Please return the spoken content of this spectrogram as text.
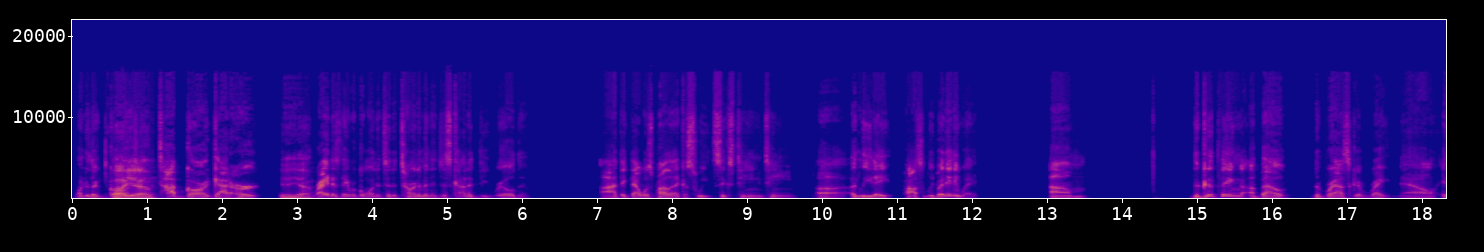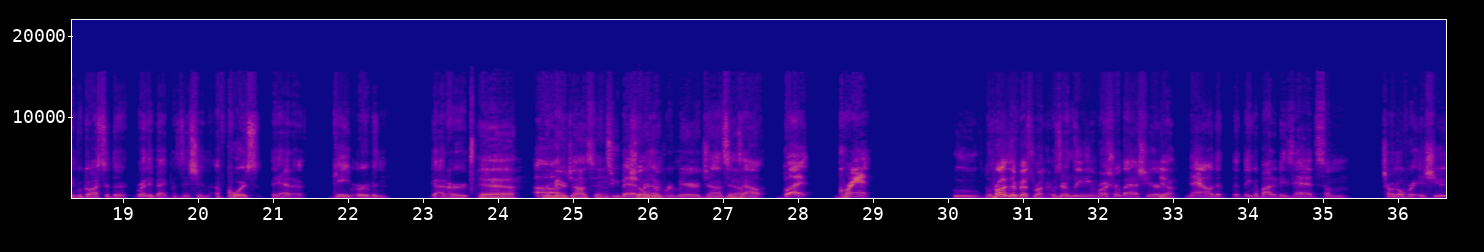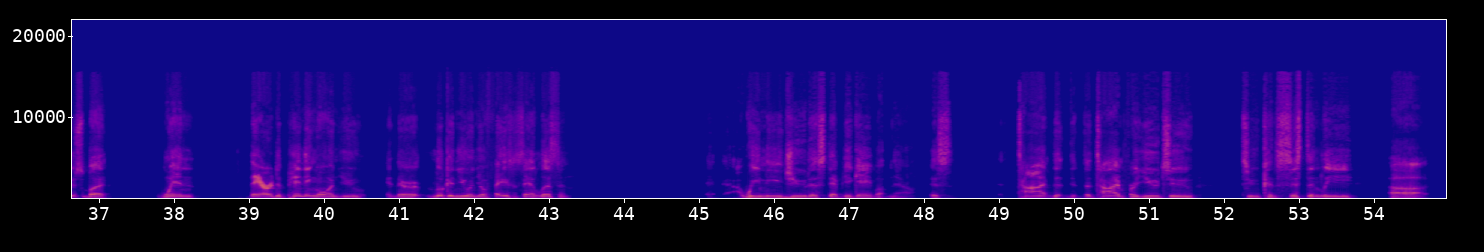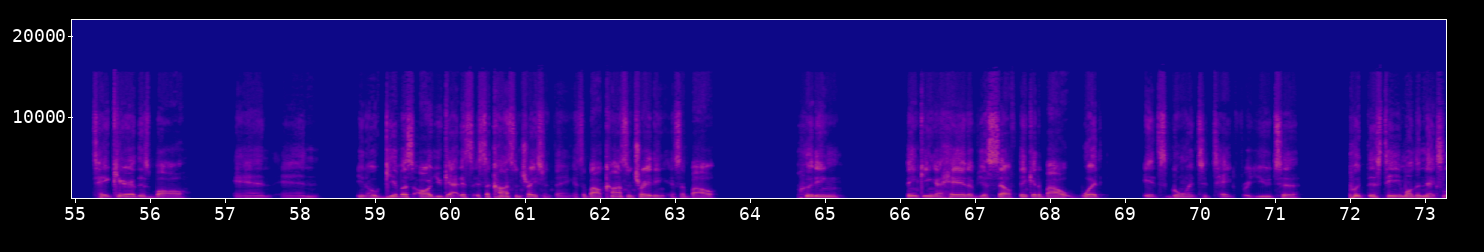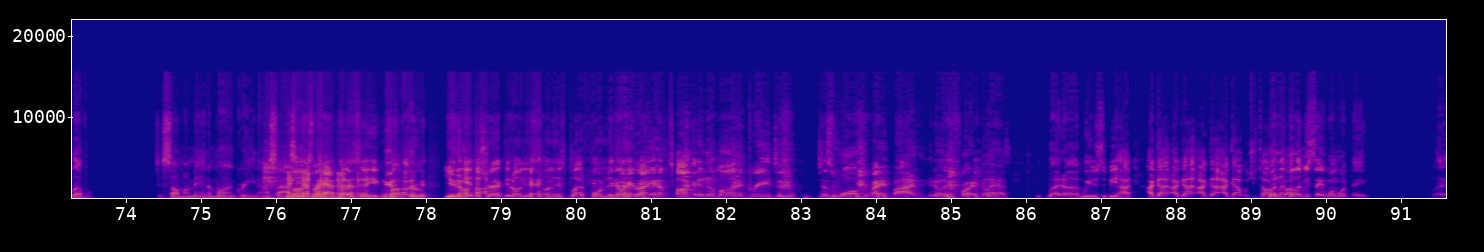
one of their guards, like yeah. the top guard, got hurt Yeah, yeah. right as they were going into the tournament and just kind of derailed them. I think that was probably like a sweet 16 team, uh, Elite Eight, possibly. But anyway, um, the good thing about Nebraska right now, in regards to the running back position, of course, they had a Gabe Ervin got hurt. Yeah. Uh, Rahmir Johnson. too bad shoulder. for him. Rahmir Johnson's Yeah. out, but Grant, who was Probably their their, best runner. was their leading rusher last year. Yeah. Now that the thing about it, he's had some turnover issues, but when they are depending on you and they're looking you in your face and saying, "Listen, we need you to step your game up now. It's time the, the, the time for you to to consistently uh take care of this ball and and you know give us all you got it's it's a concentration thing it's about concentrating it's about putting thinking ahead of yourself thinking about what it's going to take for you to put this team on the next level just saw my man Ahman Green outside. See, Ahman Green, happened. so you can You pop know, through. You, you can know, get distracted on this on this platform. You know, here. I am talking to Ahman and Green, just just walked right by, you know, the front glass. But um, we used to be high. I got, I got, I got, I got what you're talking but, let- about. but let me say one more thing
